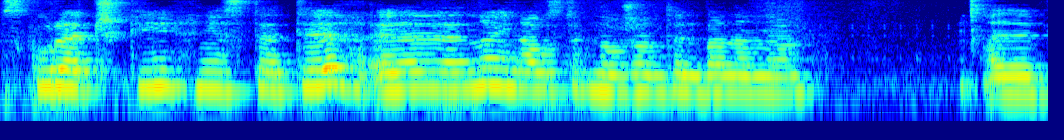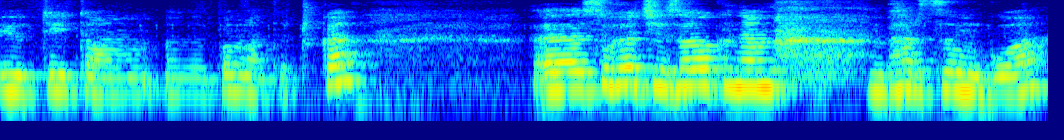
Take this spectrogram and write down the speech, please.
skóreczki niestety. E, No i na ustach nałożyłam ten Banana e, Beauty, tą pomadeczkę. Słuchajcie, za oknem bardzo mgła.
